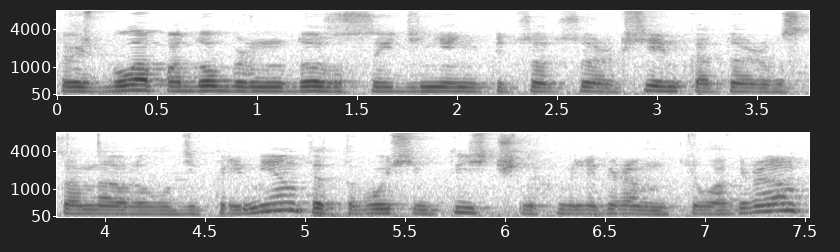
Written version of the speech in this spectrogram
То есть была подобрана доза соединения 547, которая восстанавливала декремент. Это 8 тысячных миллиграмм на килограмм.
